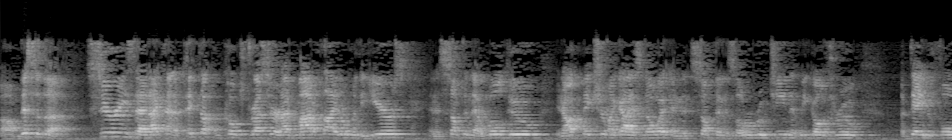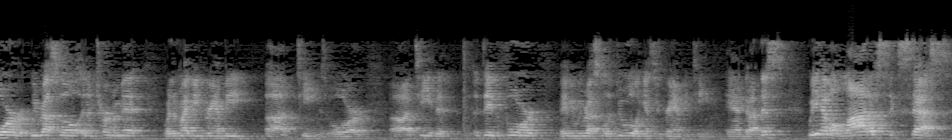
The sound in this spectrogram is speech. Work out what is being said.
um, this is a series that I kind of picked up from Coach Dresser and I've modified over the years, and it's something that we'll do. You know, I'll make sure my guys know it, and it's something that's a little routine that we go through a day before we wrestle in a tournament where there might be Granby uh, teams or uh, team the day before maybe we wrestle a dual against a Granby team. And uh, this we have a lot of success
